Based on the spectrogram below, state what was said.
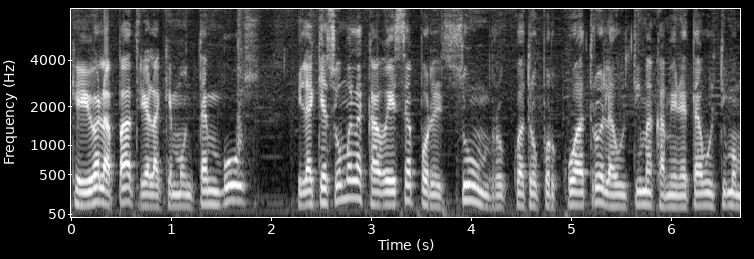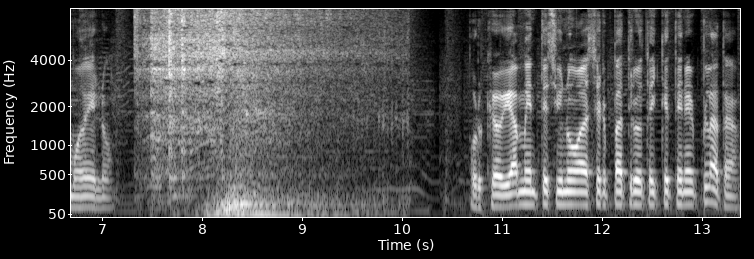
que viva la patria, la que monta en bus, y la que asoma la cabeza por el Zumbro 4x4 de la última camioneta de último modelo. Porque obviamente si uno va a ser patriota hay que tener plata.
